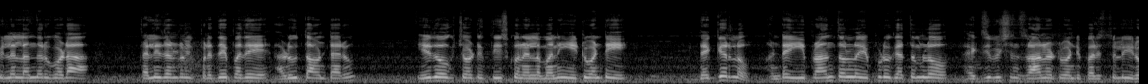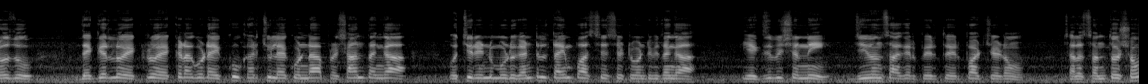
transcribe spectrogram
పిల్లలందరూ కూడా తల్లిదండ్రులకు పదే పదే అడుగుతూ ఉంటారు. ఏదో ఒక చోటుకి తీసుకొని వెళ్ళమని ఇటువంటి దగ్గరలో అంటే ఈ ప్రాంతంలో ఎప్పుడు గతంలో ఎగ్జిబిషన్స్ రానటువంటి పరిస్థితులు ఈరోజు దగ్గరలో ఎక్కడో ఎక్కడ కూడా ఎక్కువ ఖర్చు లేకుండా ప్రశాంతంగా వచ్చి రెండు మూడు గంటలు టైం పాస్ చేసేటువంటి విధంగా ఈ ఎగ్జిబిషన్ని జీవన్ సాగర్ పేరుతో ఏర్పాటు చేయడం చాలా సంతోషం.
